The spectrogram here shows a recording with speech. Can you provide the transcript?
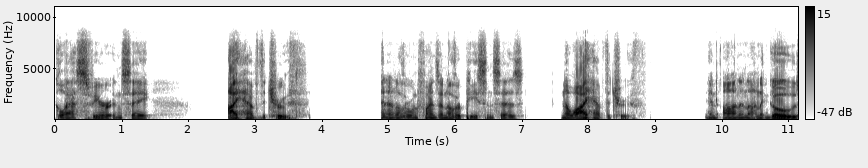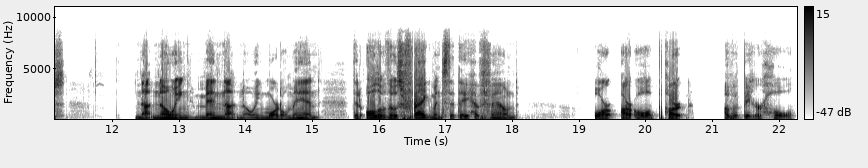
glass sphere and say, I have the truth. And another one finds another piece and says, No, I have the truth. And on and on it goes, not knowing, men not knowing, mortal man, that all of those fragments that they have found or are all part of a bigger whole.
